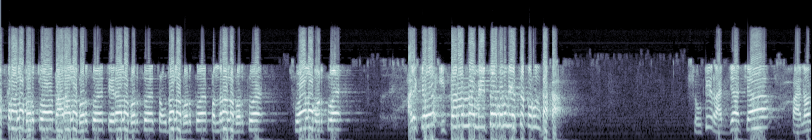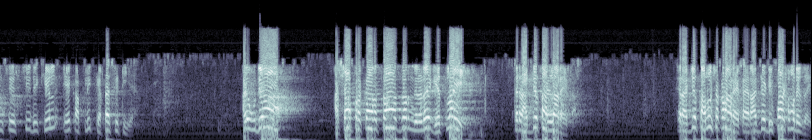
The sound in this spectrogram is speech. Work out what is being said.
अकराला भरतोय बाराला भरतोय तेराला भरतोय चौदाला भरतोय पंधराला भरतोय सोळाला भरतोय आणि केवळ इतरांना मिळतोय म्हणून याचं करून टाका. शेवटी राज्याच्या फायनान्सेसची देखील एक आपली कॅपॅसिटी आहे. आणि उद्या अशा प्रकारचा जर निर्णय घेतलाही तर राज्य चालणार आहे का? हे राज्य चालू शकणार आहे काय राज्य डिफॉल्टमध्ये जाईल.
